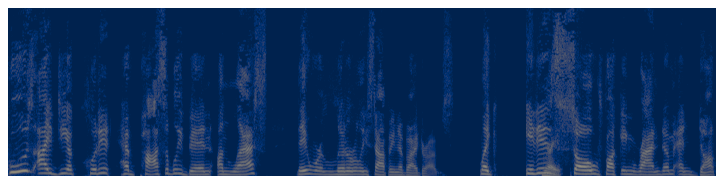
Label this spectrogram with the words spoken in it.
Whose idea could it have possibly been unless they were literally stopping to buy drugs? Like it is Right. so fucking random and dumb.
